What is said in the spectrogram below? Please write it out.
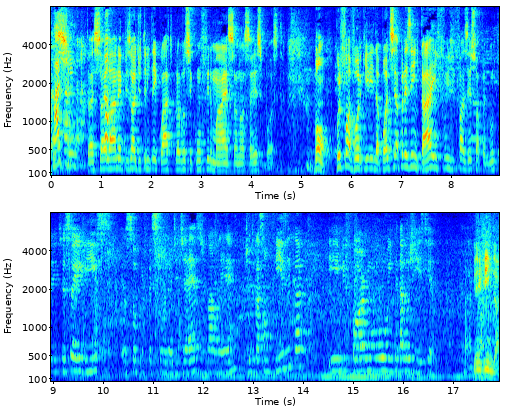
Imagina. Então é só ir lá no episódio 34 para você confirmar essa nossa resposta. Bom, por favor, querida, pode se apresentar e fazer sua pergunta. Gente, eu sou Elis, eu sou professora de jazz, de balé, de educação física e me formo em pedagogia esse ano. Bem-vinda.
